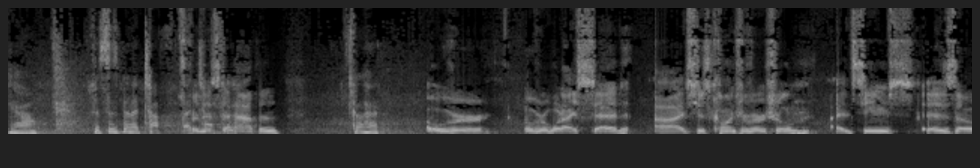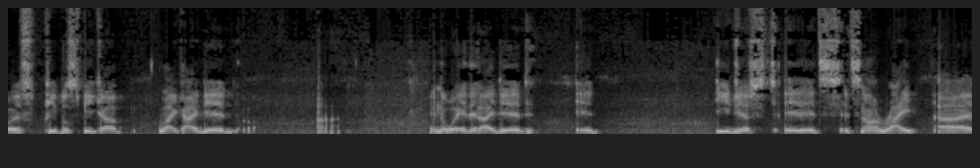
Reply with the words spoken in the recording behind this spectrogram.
Yeah, this has been a tough. A For tough this to happen, go ahead. Over over what I said, uh, it's just controversial. It seems as though if people speak up like I did, uh, in the way that I did, it you just it, it's it's not right. Uh,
